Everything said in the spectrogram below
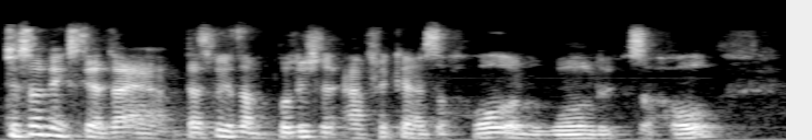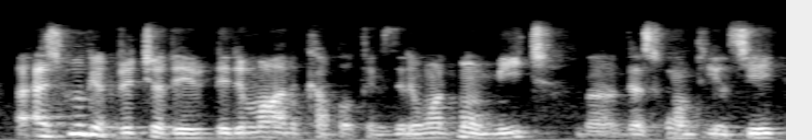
To some extent, I am. That's because I'm bullish on Africa as a whole and the world as a whole. As we get richer, they, they demand a couple of things. They want more meat. Uh, that's one thing you'll see.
